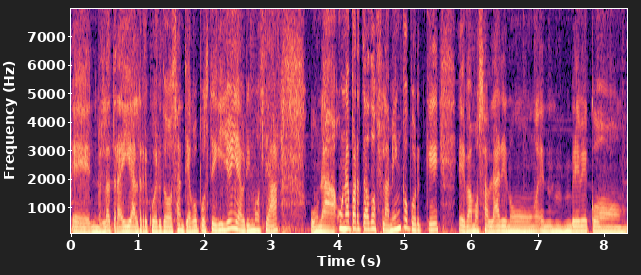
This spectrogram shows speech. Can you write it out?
eh, nos la traía al recuerdo Santiago Posteguillo, y abrimos ya una, un apartado flamenco porque eh, vamos a hablar en, un, breve con,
